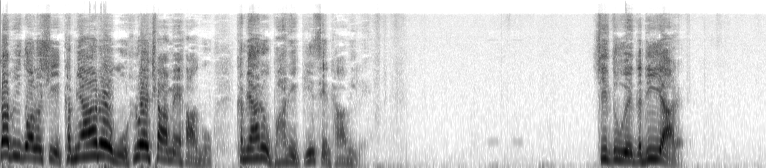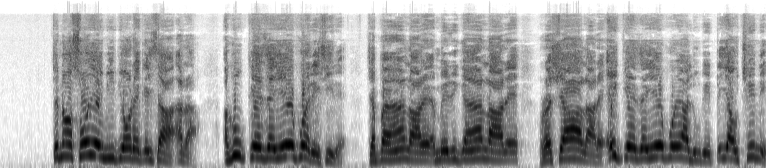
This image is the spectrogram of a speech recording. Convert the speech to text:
တတ်ပြီးသွားလို့ရှိရင်ခမားတို့ကိုလွှဲချမဲ့ဟာကိုခမားတို့ဘာတွေပြင်းစင်ထားပြီလဲစီသူရဲ့တတိရတယ်ကျွန်တော်စိုးရိမ်ပြီးပြောတဲ့ကိစ္စကအဲ့ဒါအခုကယ်ဆယ်ရေးအဖွဲ့တွေရှိတယ်ဂျပန်ကလာတယ်အမေရိကန်ကလာတယ်ရုရှားကလာတယ်အဲ့ကယ်ဆယ်ရေးအဖွဲ့ကလူတွေတယောက်ချင်းနေ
